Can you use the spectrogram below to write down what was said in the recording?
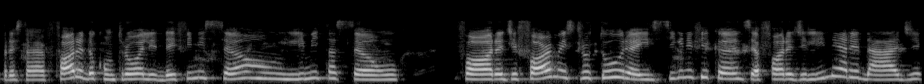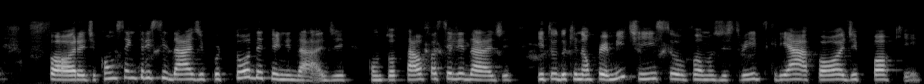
para estar fora do controle, definição, limitação, fora de forma, estrutura e significância, fora de linearidade, fora de concentricidade por toda a eternidade, com total facilidade. E tudo que não permite isso, vamos destruir, descriar, pode, POC.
